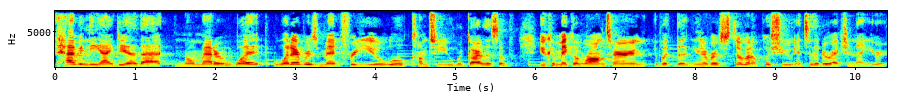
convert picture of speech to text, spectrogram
having the idea that no matter what, whatever's meant for you will come to you regardless of you can make a wrong turn, but the universe is still going to push you into the direction that you're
